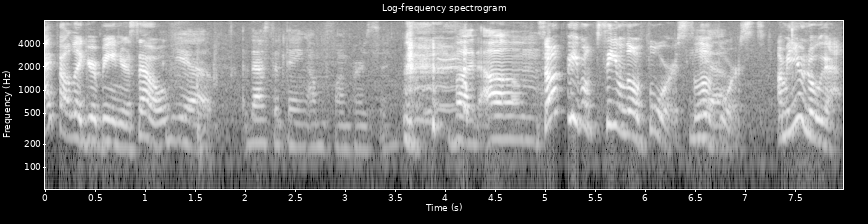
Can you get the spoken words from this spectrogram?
I, I felt like you're being yourself. Yeah, that's the thing. I'm a fun person. But um, Some people seem a little forced, a little Yeah. forced. I mean, you know that.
